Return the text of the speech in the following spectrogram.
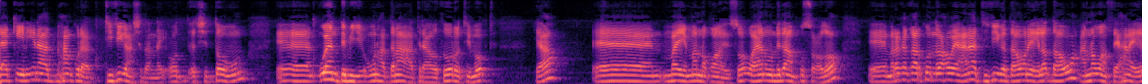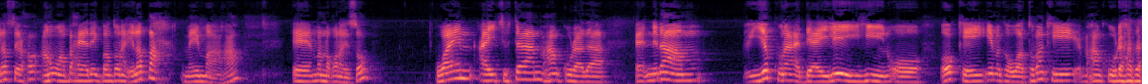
Laakiin inaad maxaan ku dhaha t v-gaan shidanay oo shido uun waan damiyey uun haddana aad tiraha authority moogta ya may ma noqonayso. Waa inuu nidaam ku socdo. Mararka qaarkoodna waxa weye anaa t v-ga daawanaya ila daawo anna waan seexanaya ila seexo anu waan baxaya adeeg baan doonaya ila bax may ma aha. Ma noqonayso. Waa in ay jirtaan maxaan ku dhahdaa nidaam iyakuna de ay leeyihiin oo okay iminka waa tobankii maxaan ku dhahdaa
